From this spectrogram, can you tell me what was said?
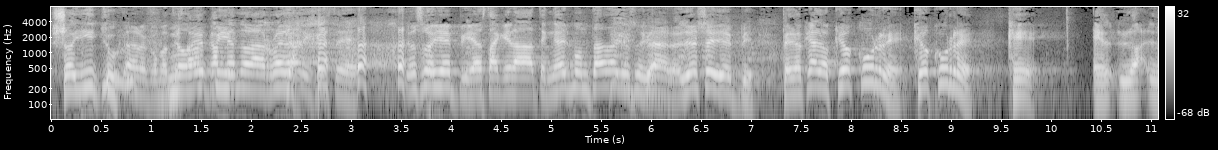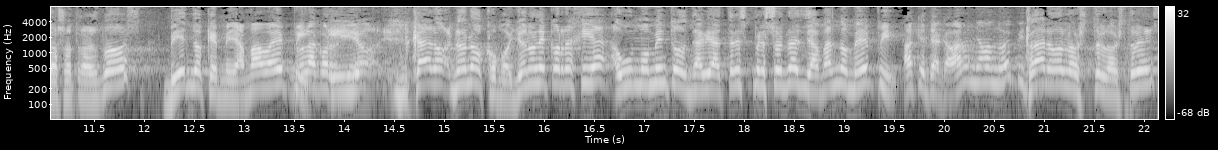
soy Itu, Claro, como te no Epi, cambiando la rueda, dijiste, yo soy Epi, hasta que la tengáis montada, yo soy Claro, yo soy Epi. Pero claro, ¿qué ocurre? ¿Qué ocurre? Que el- lo- los otros dos, viendo que me llamaba Epi, No la y corregía. yo, claro, no, no, como yo no le corregía, hubo un momento donde había tres personas llamándome Epi. Ah, que te acabaron llamando Epi. Claro, los, los tres.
